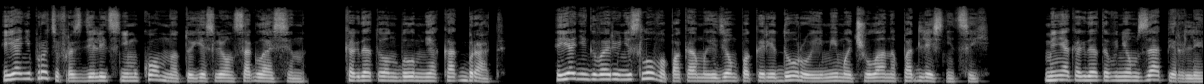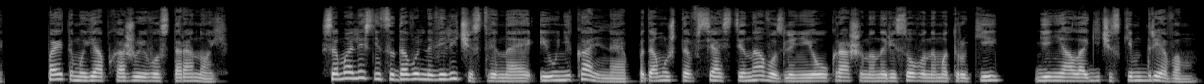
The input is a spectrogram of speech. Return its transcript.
Я не против разделить с ним комнату, если он согласен. Когда-то он был мне как брат. Я не говорю ни слова, пока мы идем по коридору и мимо чулана под лестницей. Меня когда-то в нем заперли, поэтому я обхожу его стороной. Сама лестница довольно величественная и уникальная, потому что вся стена возле нее украшена нарисованным от руки генеалогическим древом.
